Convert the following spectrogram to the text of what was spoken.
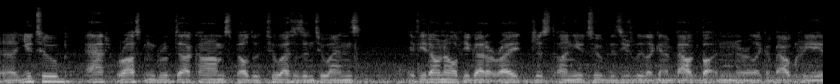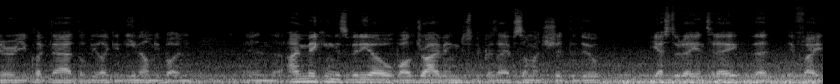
uh, YouTube at rossmanngroup.com, spelled with two S's and two N's. If you don't know if you got it right, just on YouTube, there's usually like an about button or like about creator. You click that, there'll be like an email me button. And I'm making this video while driving just because I have so much shit to do yesterday and today that if I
